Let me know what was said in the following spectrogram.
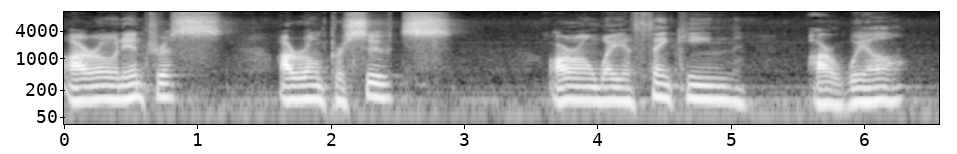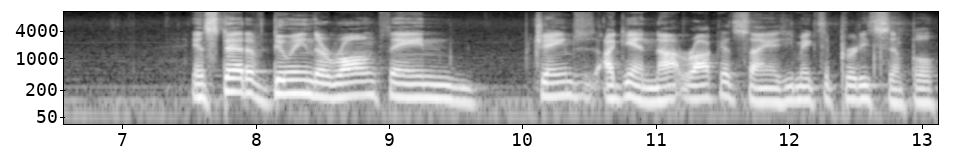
our own interests, our own pursuits, our own way of thinking, our will. Instead of doing the wrong thing, James, again, not rocket science, he makes it pretty simple.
